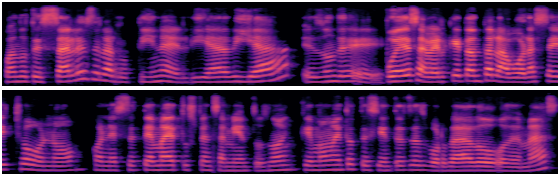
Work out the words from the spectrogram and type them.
cuando te sales de la rutina del día a día es donde puedes saber qué tanta labor has hecho o no con este tema de tus pensamientos, ¿no? En qué momento te sientes desbordado o demás.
